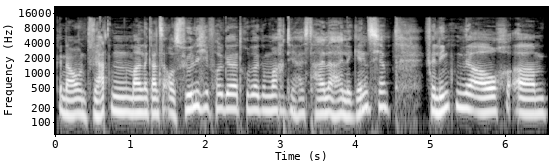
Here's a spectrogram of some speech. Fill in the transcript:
Genau, und wir hatten mal eine ganz ausführliche Folge darüber gemacht, die heißt Heile, Heile Gänschen. Verlinken wir auch. Ähm,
